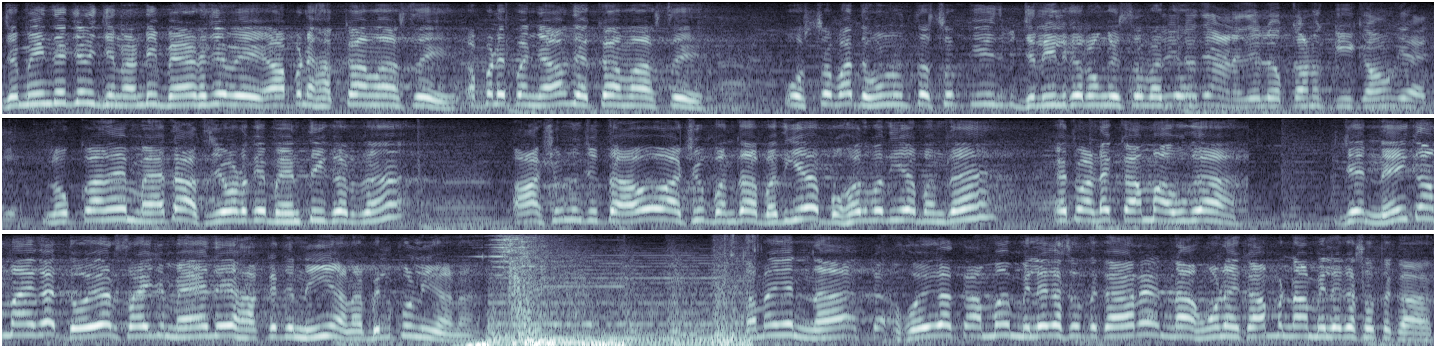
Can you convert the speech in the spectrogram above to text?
ਜ਼ਮੀਨ ਤੇ ਜਿਹੜੀ ਜਨਾਨੀ ਬੈਠ ਜਾਵੇ ਆਪਣੇ ਹੱਕਾਂ ਵਾਸਤੇ ਆਪਣੇ ਪੰਜਾਬ ਦੇ ਹੱਕਾਂ ਵਾਸਤੇ ਉਸ ਤੋਂ ਬਾਅਦ ਹੁਣ ਦੱਸੋ ਕੀ ਜਲੀਲ ਕਰੋਗੇ ਇਸ ਤੋਂ ਬਾਅਦ? ਲੁਧਿਆਣੇ ਦੇ ਲੋਕਾਂ ਨੂੰ ਕੀ ਕਹੋਗੇ ਅੱਜ? ਲੋਕਾਂ ਦੇ ਮੈਂ ਤਾਂ ਹੱਥ ਜੋੜ ਕੇ ਬੇਨਤੀ ਕਰਦਾ ਆਸ਼ੂ ਨੂੰ ਜਿਤਾਓ। ਆਸ਼ੂ ਬੰਦਾ ਵਧੀਆ ਬਹੁਤ ਵਧੀਆ ਬੰਦਾ ਹੈ। ਇਹ ਤੁਹਾਡੇ ਕੰਮ ਆਊਗਾ। ਜੇ ਨਹੀਂ ਕੰਮ ਆਏਗਾ 2027 ਚ ਮੈਂ ਇਹਦੇ ਹੱਕ 'ਚ ਨਹੀਂ ਆਣਾ ਬਿਲਕੁਲ ਨਹੀਂ ਆਣਾ। ਸਮਝੇ ਨਾ ਹੋਏਗਾ ਕੰਮ ਮਿਲੇਗਾ ਸਤਿਕਾਰ ਨਾ ਹੋਣੇ ਕੰਮ ਨਾ ਮਿਲੇਗਾ ਸਤਿਕਾਰ।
